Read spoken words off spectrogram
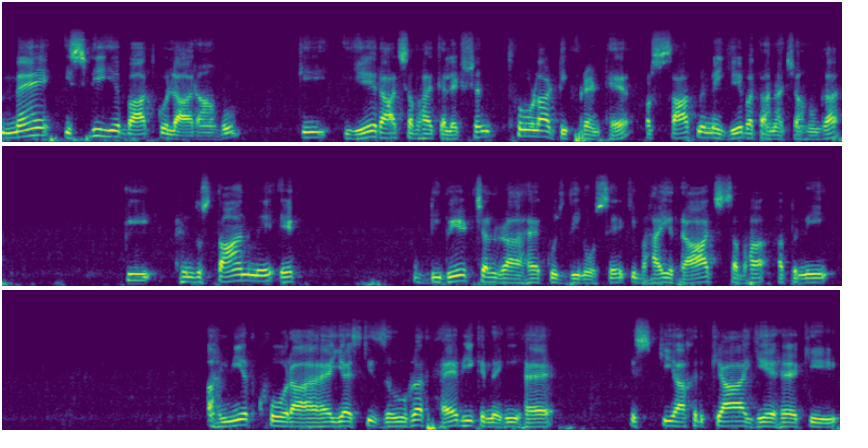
मैं इसलिए ये बात को ला रहा हूँ कि ये राज्यसभा का इलेक्शन थोड़ा डिफरेंट है और साथ में मैं ये बताना चाहूँगा कि हिंदुस्तान में एक डिबेट चल रहा है कुछ दिनों से कि भाई राज्यसभा अपनी अहमियत खो रहा है या इसकी ज़रूरत है भी कि नहीं है, इसकी आखिर क्या ये है कि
